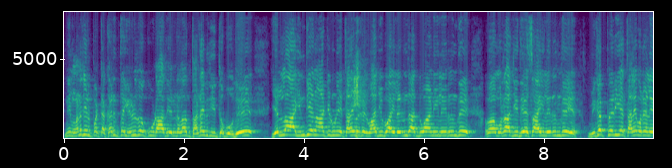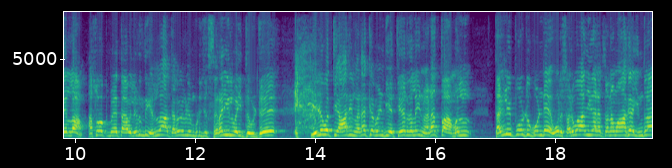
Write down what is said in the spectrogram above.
நீ மனதில் பட்ட கருத்தை எழுதக்கூடாது என்றெல்லாம் தடை விதித்த போது எல்லா இந்திய நாட்டினுடைய தலைவர்கள் வாஜ்பாயிலிருந்து அத்வானியிலிருந்து மொராஜி தேசாயிலிருந்து மிகப்பெரிய தலைவர்களை எல்லாம் அசோக் மேத்தாவிலிருந்து எல்லா தலைவர்களையும் பிடிச்சி சிறையில் வைத்துவிட்டு எழுபத்தி ஆறில் நடக்க வேண்டிய தேர்தலை நடத்தாமல் தள்ளி போட்டுக்கொண்டே ஒரு சர்வாதிகாரத்தனமாக இந்திரா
